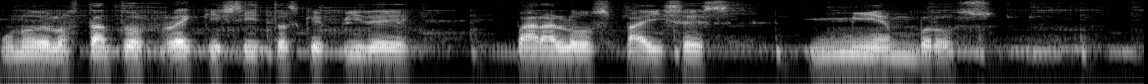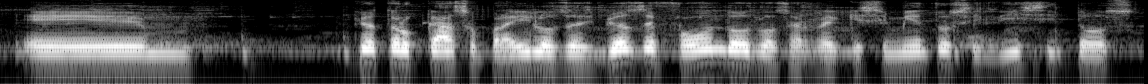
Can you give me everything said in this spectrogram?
uno de los tantos requisitos que pide para los países miembros. Eh, ¿Qué otro caso? Por ahí los desvíos de fondos, los enriquecimientos ilícitos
